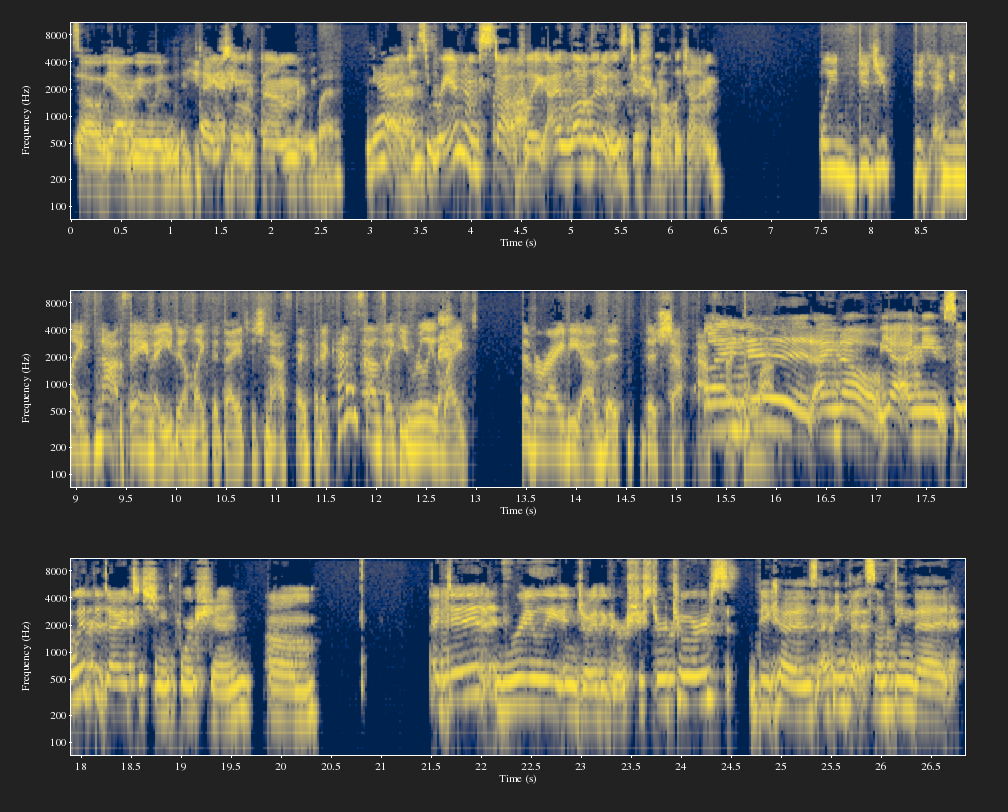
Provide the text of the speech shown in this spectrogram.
so yeah, we would tag team with them. And, yeah, just random stuff. Like I love that it was different all the time. Well, did you? I mean, like not saying that you didn't like the dietitian aspect, but it kind of sounds like you really liked the variety of the the chef aspect. I did. I know. Yeah. I mean, so with the dietitian portion, um, I did really enjoy the grocery store tours because I think that's something that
